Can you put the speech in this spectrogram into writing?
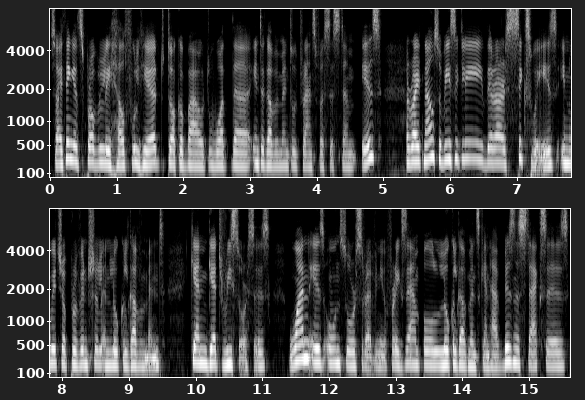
So I think it's probably helpful here to talk about what the intergovernmental transfer system is right now. So basically, there are six ways in which a provincial and local government can get resources. One is own source revenue. For example, local governments can have business taxes,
